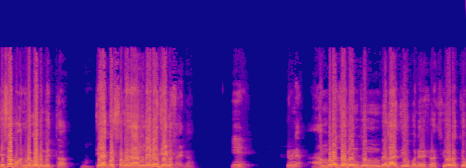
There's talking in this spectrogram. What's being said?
त्यसो भन्नको निमित्त त्यहाँको संविधानले नै दिएको छैन। ए। किनभने हाम्रो जमिन जुन बेलायती उपनिवेशमा थियो र त्यो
